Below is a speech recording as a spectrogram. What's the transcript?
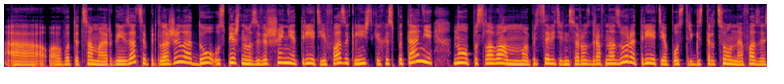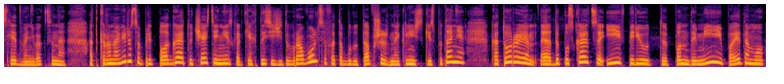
вот эта самая организация предложила до успешного завершения третьей фазы клинических испытаний, но, по словам представительницы Росздравнадзора, третья пострегистрационная фаза исследований вакцины от коронавируса предполагает участие нескольких тысяч добровольцев. Это будут обширные клинические испытания, которые э, допускаются и в период пандемии, поэтому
